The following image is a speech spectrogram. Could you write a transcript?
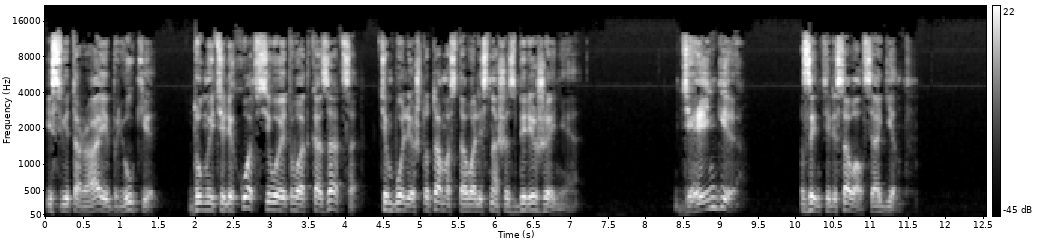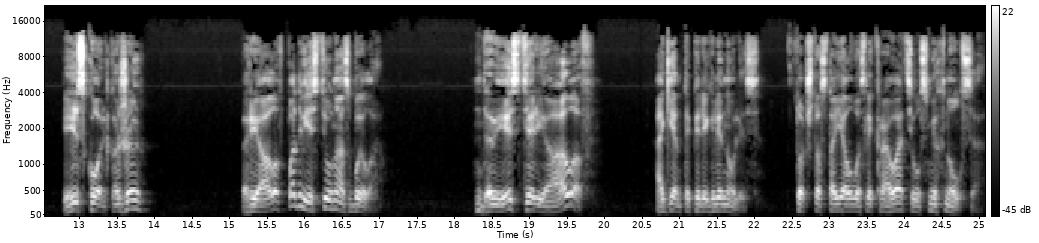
и свитера, и брюки. Думаете, легко от всего этого отказаться, тем более, что там оставались наши сбережения? «Деньги?» – заинтересовался агент. «И сколько же?» «Реалов по 200 у нас было». «Двести реалов?» Агенты переглянулись. Тот, что стоял возле кровати, усмехнулся.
